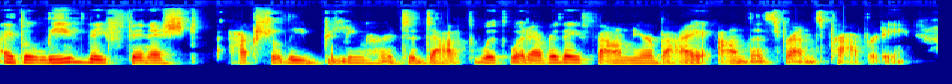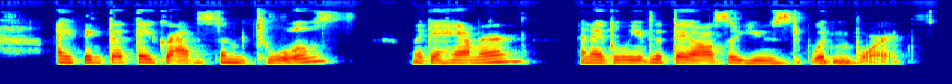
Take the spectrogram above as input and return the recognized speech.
I believe they finished actually beating her to death with whatever they found nearby on this friend's property. I think that they grabbed some tools, like a hammer, and I believe that they also used wooden boards.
